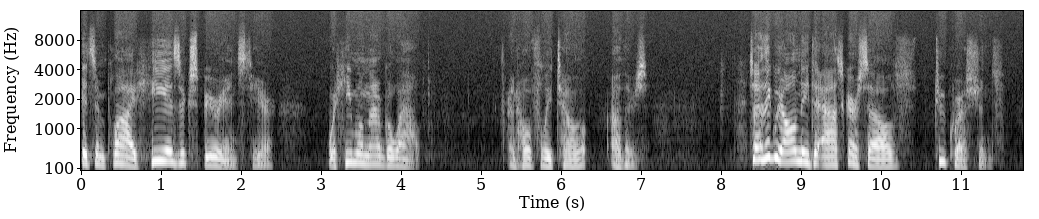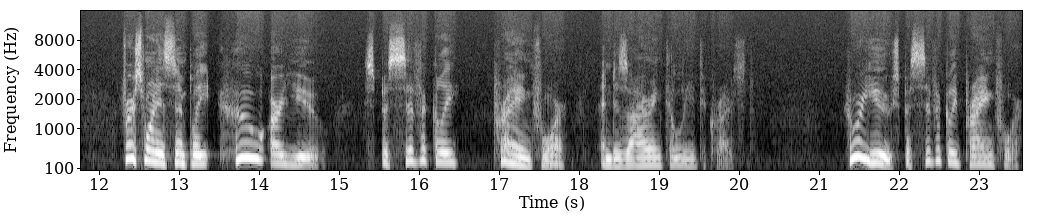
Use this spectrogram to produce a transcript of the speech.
it's implied he has experienced here what he will now go out and hopefully tell others. So I think we all need to ask ourselves two questions. First one is simply who are you specifically praying for and desiring to lead to Christ? Who are you specifically praying for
